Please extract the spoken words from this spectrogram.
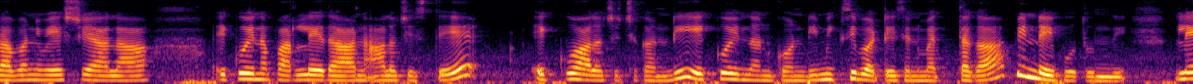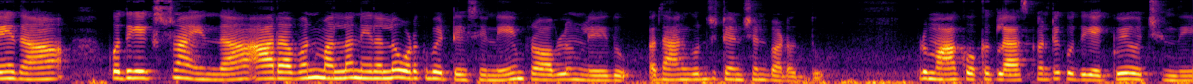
రవ్వని వేస్ట్ చేయాలా? ఎక్కువైనా పర్లేదా అని ఆలోచిస్తే ఎక్కువ ఆలోచించకండి. ఎక్కువైంది అనుకోండి మిక్సీ పట్టేసండి మెత్తగా పిండి అయిపోతుంది లేదా కొద్దిగా ఎక్స్ట్రా అయిందా ఆ రవ్వని మళ్ళీ నీళ్ళలో ఉడకబెట్టేసేయండి. ఏం ప్రాబ్లం లేదు. దాని గురించి టెన్షన్ పడొద్దు. ఇప్పుడు మాకు ఒక గ్లాస్ కంటే కొద్దిగా ఎక్కువే వచ్చింది.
